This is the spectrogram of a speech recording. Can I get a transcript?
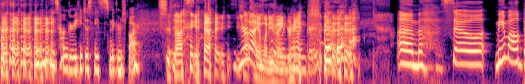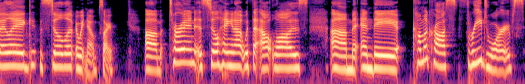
Maybe he's hungry. He just needs a Snickers bar. He's not. Yeah, he's You're not, him when he's here angry. you're hungry. um. So meanwhile, Beleg is still. Li- oh wait, no, sorry. Um, Turin is still hanging out with the outlaws. Um, and they come across three dwarves,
